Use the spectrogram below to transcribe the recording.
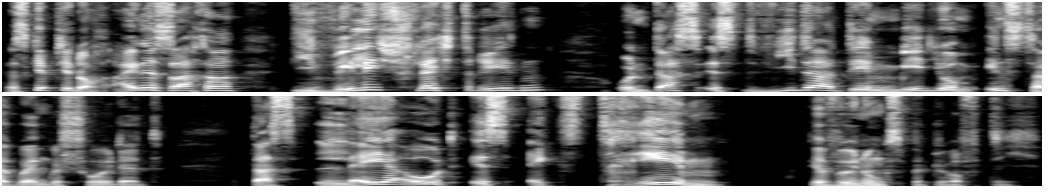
Es gibt jedoch eine Sache, die will ich schlecht reden, und das ist wieder dem Medium Instagram geschuldet. Das Layout ist extrem gewöhnungsbedürftig.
